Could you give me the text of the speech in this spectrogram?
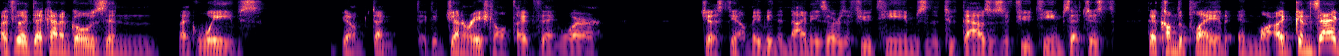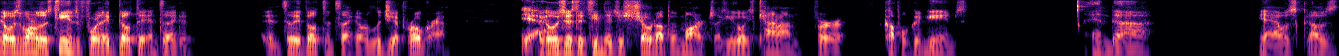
I feel like that kind of goes in like waves you know like, like a generational type thing where just you know maybe in the 90s there was a few teams in the 2000s a few teams that just that come to play in, in Mar- like Gonzaga was one of those teams before they built it into like a until they built into like a legit program. Yeah, like it was just a team that just showed up in March. Like you always count on for a couple good games. And uh yeah, I was I was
